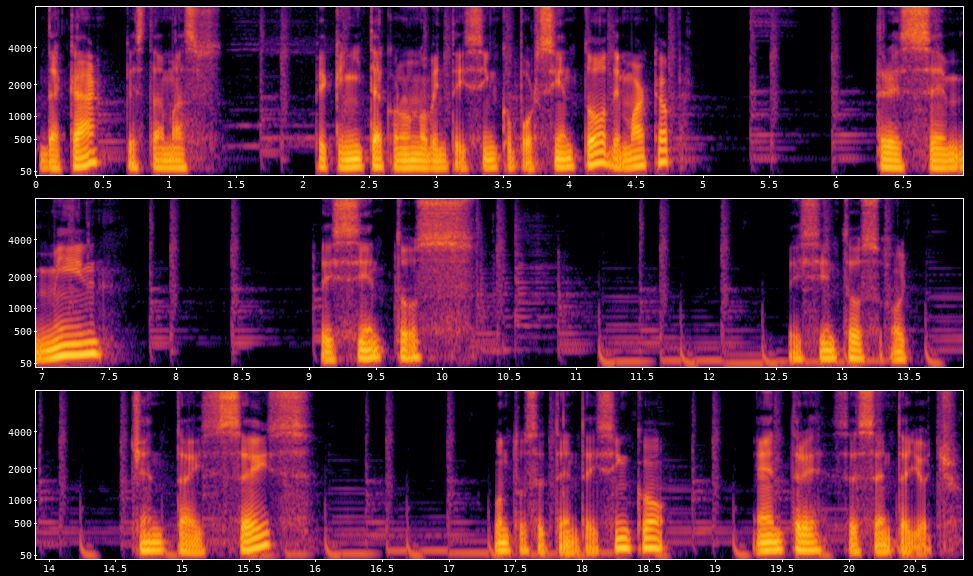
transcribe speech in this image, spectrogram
de acá, que está más pequeñita con un 95% de markup. 13.600 686.75 entre 68.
